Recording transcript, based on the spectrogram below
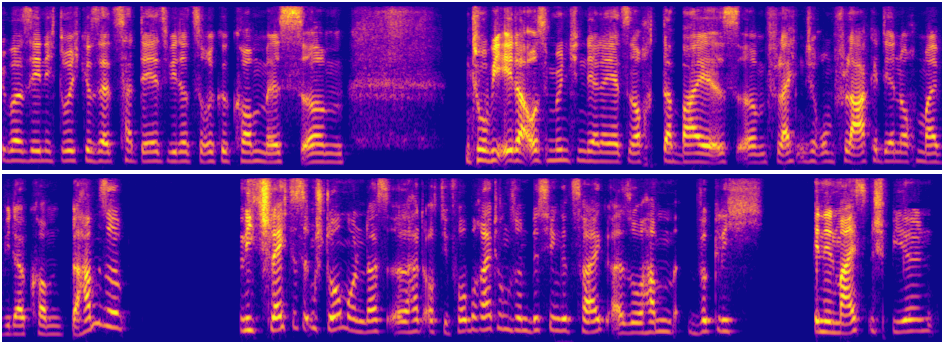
übersehnig durchgesetzt hat, der jetzt wieder zurückgekommen ist. Ähm, Tobi Eder aus München, der da jetzt noch dabei ist, ähm, vielleicht ein Jerome Flake, der noch mal wiederkommt. Da haben sie nichts Schlechtes im Sturm und das äh, hat auch die Vorbereitung so ein bisschen gezeigt. Also haben wirklich in den meisten Spielen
